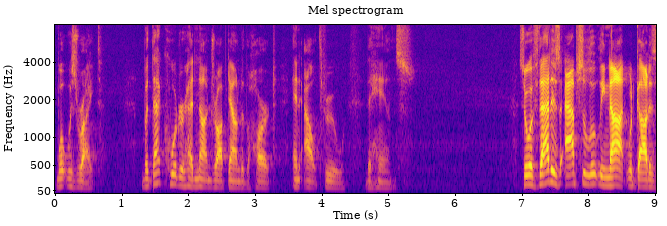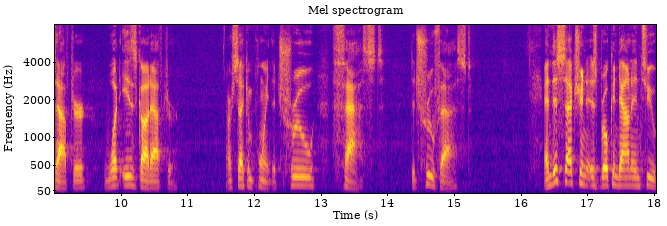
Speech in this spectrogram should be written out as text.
what was right. But that quarter had not dropped down to the heart and out through the hands. So, if that is absolutely not what God is after, what is God after? Our second point the true fast. The true fast. And this section is broken down into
